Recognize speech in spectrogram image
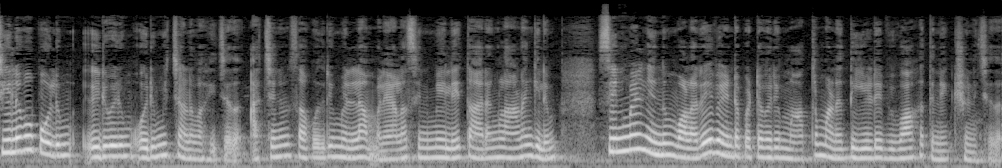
ചിലവ് പോലും ഇരുവരും ഒരുമിച്ചാണ് വഹിച്ചത്. അച്ഛനും സഹോദരിയും എല്ലാം മലയാള സിനിമയിലെ താരങ്ങളാണെങ്കിലും സിനിമയിൽ നിന്നും വളരെ വേണ്ടപ്പെട്ടവരെ മാത്രമാണ് ദിയയുടെ വിവാഹത്തിന് ക്ഷണിച്ചത്.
